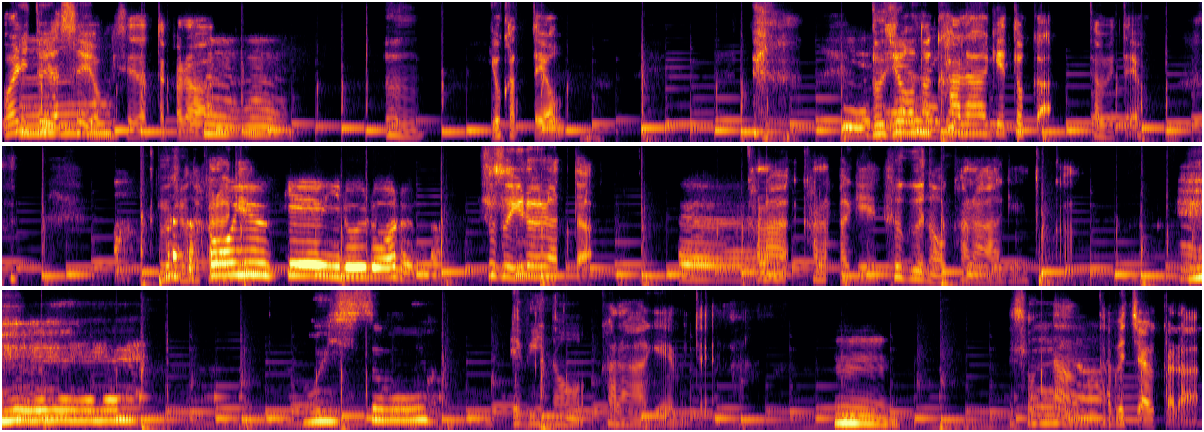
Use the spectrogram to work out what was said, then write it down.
割と安いお店だったから。うんうん、うん。よかったよ。土壌の唐揚げとか食べたよ。土なんかそういう系いろいろあるんだ。そうそういろいろあった。へー。から唐揚げ？フグの唐揚げとか。へえ。美味しそう。エビの唐揚げみたいなうん。そんいいななん食べちゃうから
